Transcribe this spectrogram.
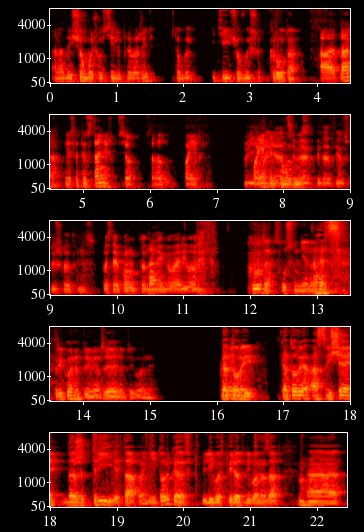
А надо еще больше усилий приложить, чтобы идти еще выше. Круто. А так, если ты встанешь, все, сразу поехали. Поехали я от тебя, когда ты услышал эту мысль. Просто я помню, кто-то да. мне говорил об этом. Круто, слушай, мне нравится. Прикольный пример, реально прикольный. Который, который освещает даже три этапа, не только либо вперед, либо назад. Угу. А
